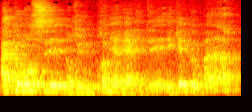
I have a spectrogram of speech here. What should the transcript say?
a commencé dans une première réalité, et quelque part,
